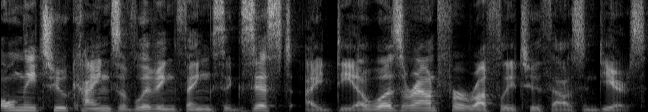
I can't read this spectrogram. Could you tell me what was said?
only two kinds of living things exist idea was around for roughly 2,000 years.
